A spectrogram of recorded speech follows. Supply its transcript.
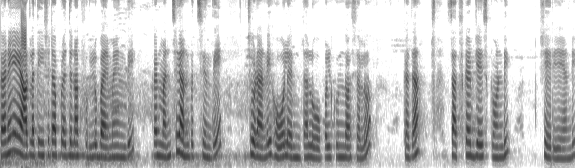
కానీ అట్లా తీసేటప్పుడు అయితే నాకు ఫుల్ భయమైంది. కానీ మంచిగా అనిపించింది. చూడండి హోల్ ఎంత లోపలికి ఉందో అసలు. కదా? సబ్స్క్రైబ్ చేసుకోండి. షేర్ చేయండి.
